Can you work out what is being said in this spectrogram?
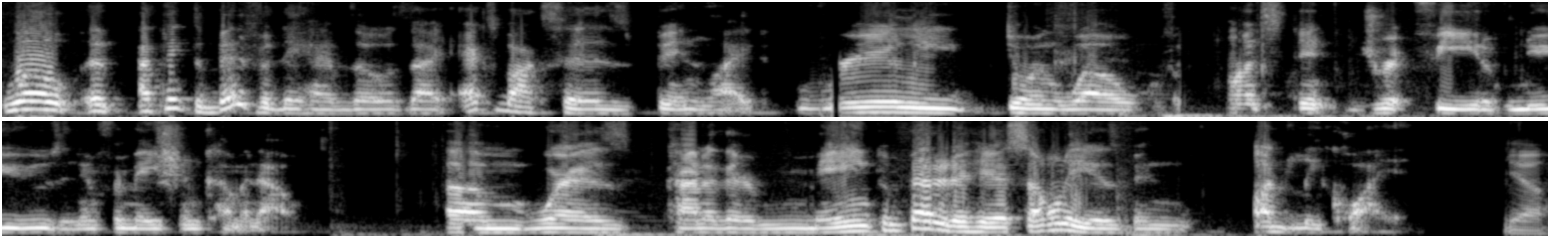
Well, uh, I think the benefit they have though is that Xbox has been like really doing well with a constant drip feed of news and information coming out. Um, whereas kind of their main competitor here, Sony, has been oddly quiet. Yeah.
